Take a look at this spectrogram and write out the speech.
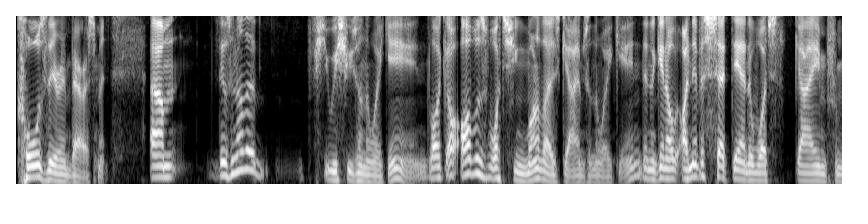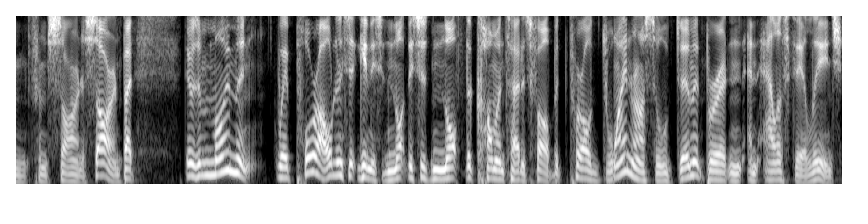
caused their embarrassment. Um, there was another few issues on the weekend. Like I, I was watching one of those games on the weekend, and again, I, I never sat down to watch the game from from siren to siren, but. There was a moment where poor old, and again, this is not this is not the commentator's fault, but poor old Dwayne Russell, Dermott Brereton, and Alastair Lynch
